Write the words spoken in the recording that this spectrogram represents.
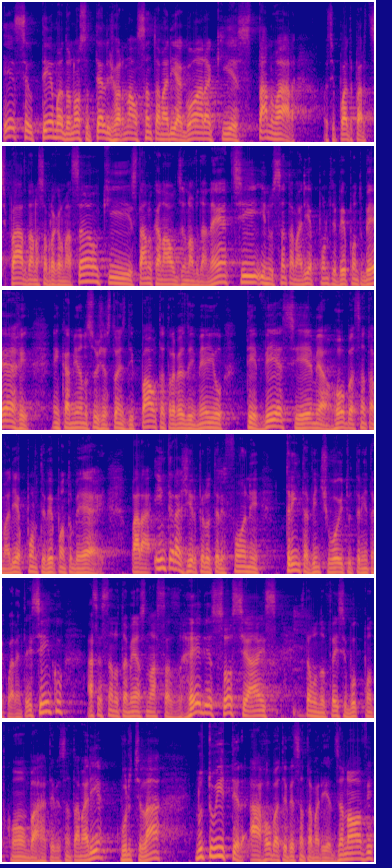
Esse é o tema do nosso telejornal Santa Maria Agora, que está no ar. Você pode participar da nossa programação, que está no canal 19 da NET e no santamaria.tv.br, encaminhando sugestões de pauta através do e-mail tvsm.santamaria.tv.br. Para interagir pelo telefone 3028 3045, acessando também as nossas redes sociais. Estamos no facebook.com.br TV Santa Maria, curte lá. No Twitter, arroba TV Santa Maria 19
